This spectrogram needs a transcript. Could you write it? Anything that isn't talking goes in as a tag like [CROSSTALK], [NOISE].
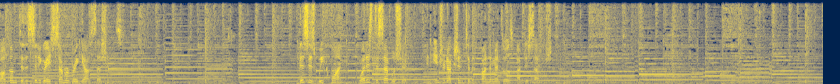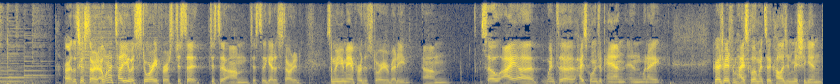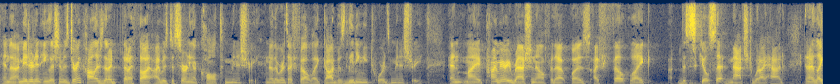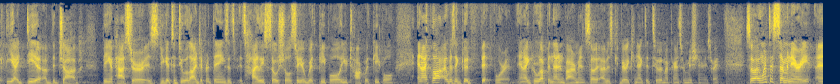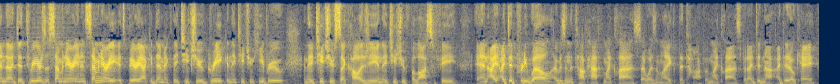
Welcome to the City Grace Summer Breakout Sessions. This is week one. What is discipleship? An introduction to the fundamentals of discipleship. All right, let's get started. I want to tell you a story first, just to just to um, just to get us started. Some of you may have heard this story already. Um, so I uh, went to high school in Japan, and when I graduated from high school, I went to college in Michigan, and uh, I majored in English. And it was during college that I that I thought I was discerning a call to ministry. In other words, I felt like God was leading me towards ministry. And my primary rationale for that was I felt like the skill set matched what I had, and I liked the idea of the job. Being a pastor is you get to do a lot of different things. It's it's highly social, so you're with people, you talk with people, and I thought I was a good fit for it. And I grew up in that environment, so I was very connected to it. My parents were missionaries, right? So I went to seminary and uh, did three years of seminary. And in seminary, it's very academic. They teach you Greek and they teach you Hebrew and they teach you psychology and they teach you philosophy. And I, I did pretty well. I was in the top half of my class. I wasn't like the top of my class, but I did not. I did okay.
